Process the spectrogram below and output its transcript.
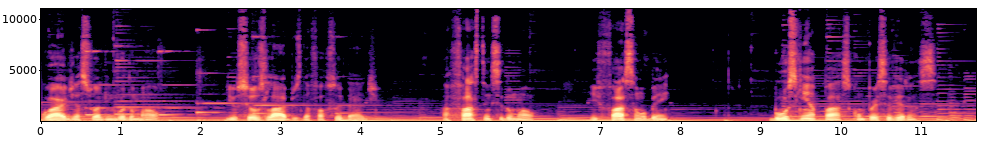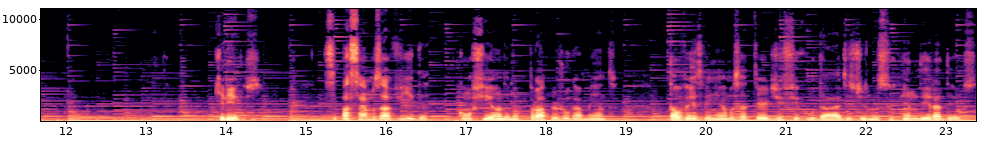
Guarde a sua língua do mal e os seus lábios da falsidade. Afastem-se do mal e façam o bem. Busquem a paz com perseverança. Queridos, se passarmos a vida confiando no próprio julgamento, talvez venhamos a ter dificuldades de nos render a Deus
